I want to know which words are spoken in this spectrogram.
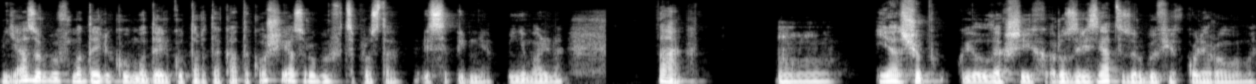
Я зробив модельку, модельку тартака також я зробив. Це просто лісопільня мінімальна. Так. Я, щоб легше їх розрізняти, зробив їх кольоровими.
